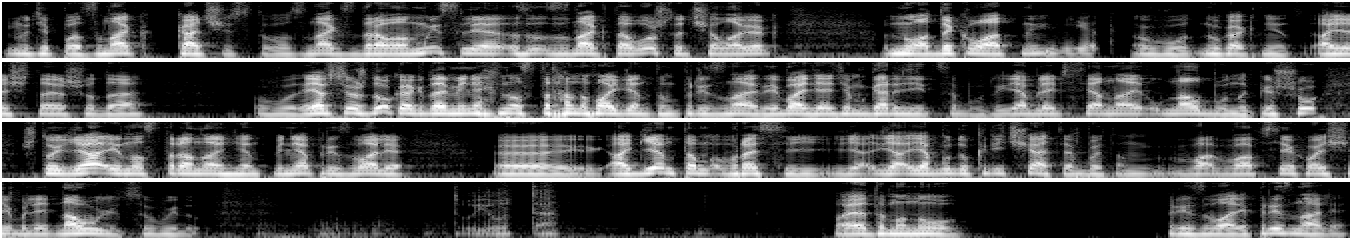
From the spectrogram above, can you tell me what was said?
ну, типа, знак качества, знак здравомыслия, знак того, что человек, ну, адекватный. Нет. Вот, ну как нет? А я считаю, что да. Вот. Я все жду, когда меня иностранным агентом признают. Ебать, я этим гордиться буду. Я, блядь, вся на, на лбу напишу, что я иностранный агент. Меня призвали э, агентом в России. Я, я, я буду кричать об этом. Во, во всех вообще, блядь, на улицу выйду. Поэтому, ну, призвали, признали.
